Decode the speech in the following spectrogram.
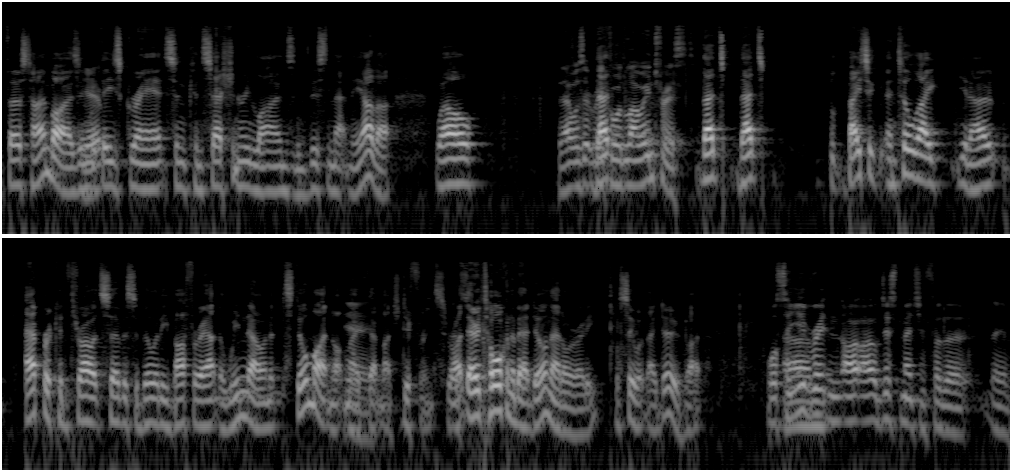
first home buyers in Yep. with these grants and concessionary loans and this and that and the other. Well, That was at That- record low interest. that's that's basic until they you know APRA could throw its serviceability buffer out the window and it still might not make that much difference, right? They're talking about doing that already. We'll see what they do, but Well, so Um, you've written, I- I'll just mention for the, the,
